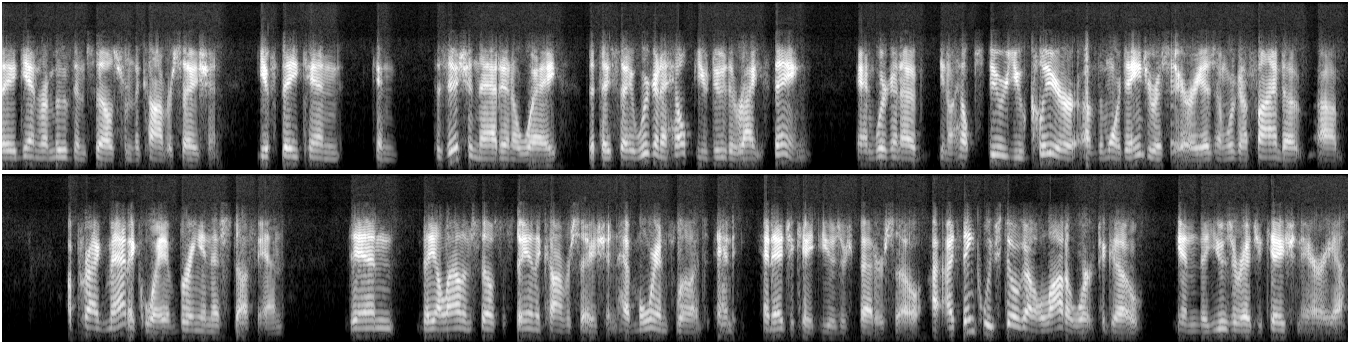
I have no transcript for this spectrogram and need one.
they again remove themselves from the conversation. If they can can position that in a way that they say we're going to help you do the right thing and we're going to you know help steer you clear of the more dangerous areas, and we're going to find a, a a pragmatic way of bringing this stuff in, then they allow themselves to stay in the conversation, have more influence, and and educate users better. So I, I think we've still got a lot of work to go in the user education area.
